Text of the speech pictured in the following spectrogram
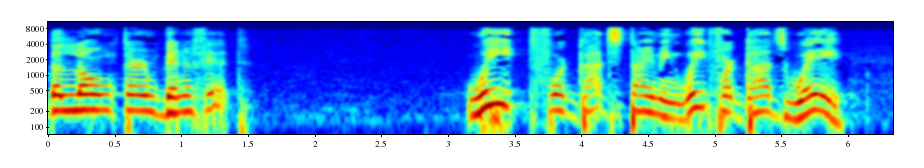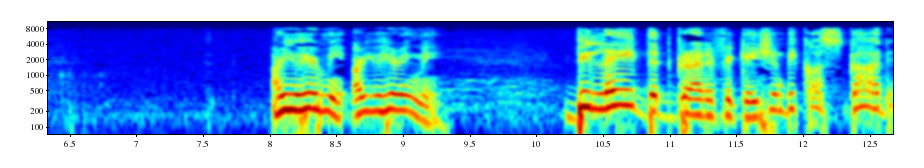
the long-term benefit. Wait for God's timing. Wait for God's way. Are you hearing me? Are you hearing me? Delayed that gratification because God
